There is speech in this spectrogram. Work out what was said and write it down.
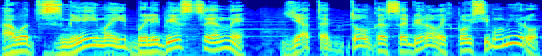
А вот змеи мои были бесценны. Я так долго собирал их по всему миру».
